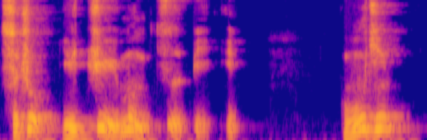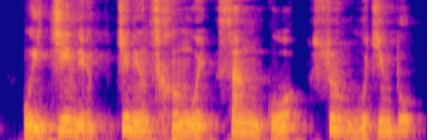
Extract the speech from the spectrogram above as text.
此处与巨梦自比。吴京为金陵，金陵曾为三国孙吴京都，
